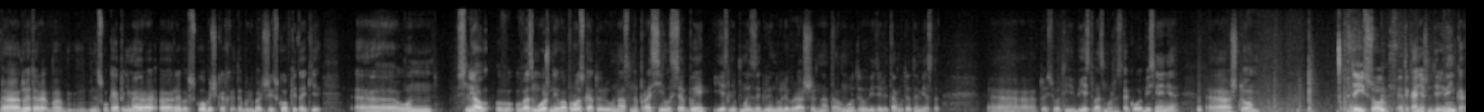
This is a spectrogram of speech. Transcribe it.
Э, ну, это, э, насколько я понимаю, э, Рэбе в скобочках, это были большие скобки такие, он снял возможный вопрос, который у нас напросился бы, если бы мы заглянули в Раши на Талмуд и увидели там вот это место. То есть вот есть возможность такого объяснения, что Дейсон – это, конечно, деревенька,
